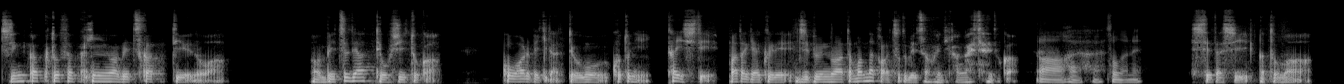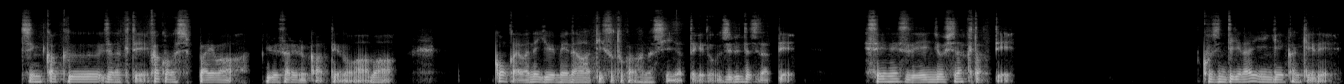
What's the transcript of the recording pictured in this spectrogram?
人格と作品は別かっていうのは、まあ、別であってほしいとか、こうあるべきだって思うことに対して、また逆で自分の頭の中はちょっと別の風に考えたりとかああはいはい。そうだね。してたし、あとまあ、人格じゃなくて過去の失敗は許されるかっていうのは、まあ、今回はね、有名なアーティストとかの話になったけど、自分たちだって SNS で炎上しなくたって、個人的な人間関係で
